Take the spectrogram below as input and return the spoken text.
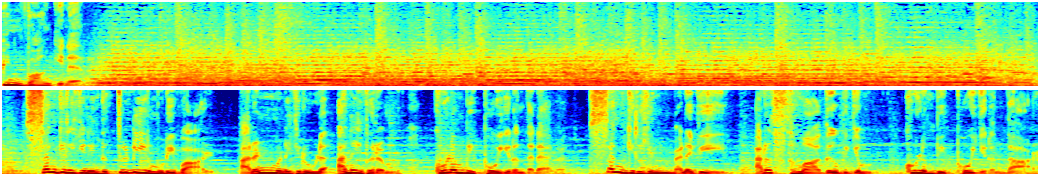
பின்வாங்கினர். சங்கிலியின் இந்த திடீர் முடிவால் அரண்மனையில் உள்ள அனைவரும் குழம்பி போயிருந்தனர். சங்கிலியின் மனைவி அரசமா தேவியும் குழம்பி போயிருந்தாள்.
